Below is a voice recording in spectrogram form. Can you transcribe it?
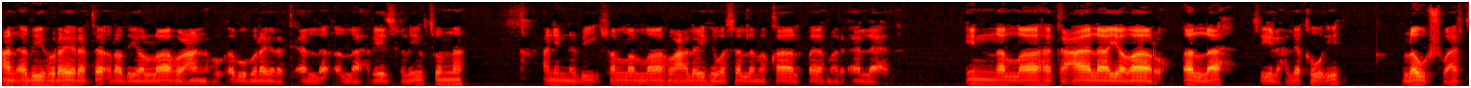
عن أبي هريرة رضي الله عنه أبو هريرة ألا الله ريز خليل سنة عن النبي صلى الله عليه وسلم قال فيهمر ألا إن الله تعالى يغار الله سيلح لقوئي لو شوات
